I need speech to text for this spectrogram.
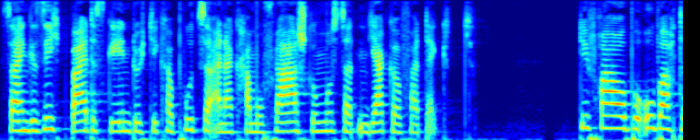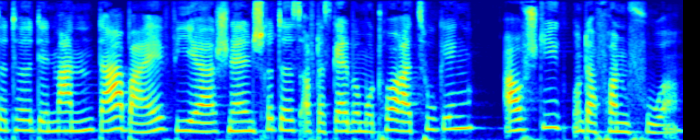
sein Gesicht weitestgehend durch die Kapuze einer Camouflage gemusterten Jacke verdeckt. Die Frau beobachtete den Mann dabei, wie er schnellen Schrittes auf das gelbe Motorrad zuging, aufstieg und davonfuhr.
